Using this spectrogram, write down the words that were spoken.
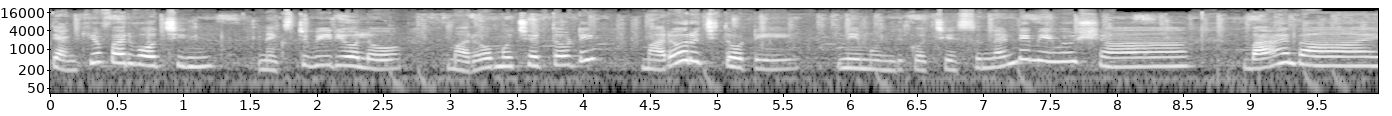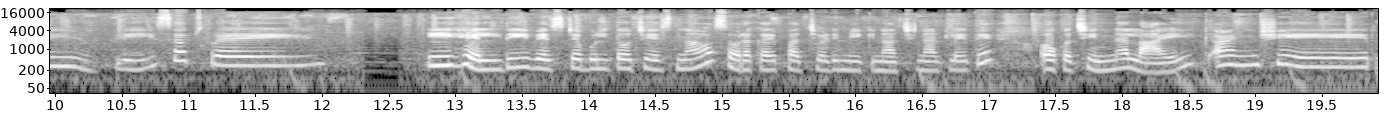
thank you for watching next వీడియోలో మరో ముచ్చటితోటి మరో రుచితోటి మీ ముందుకు వచ్చేస్తుందండి మీ Usha. Bye bye please subscribe ఈ హెల్దీ వెజిటబుల్తో చేసిన సొరకాయ పచ్చడి మీకు నచ్చినట్లయితే ఒక చిన్న లైక్ అండ్ షేర్.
